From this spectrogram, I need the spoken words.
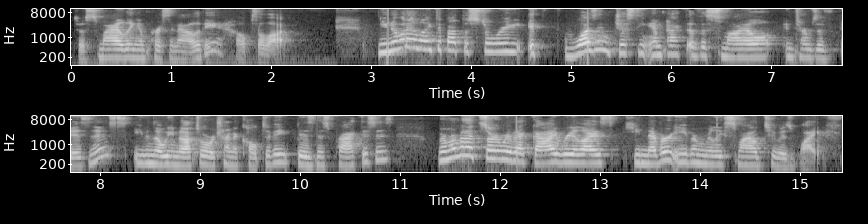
So smiling and personality helps a lot. You know what I liked about the story? It wasn't just the impact of the smile in terms of business, even though we know that's what we're trying to cultivate business practices. Remember that story where that guy realized he never even really smiled to his wife?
